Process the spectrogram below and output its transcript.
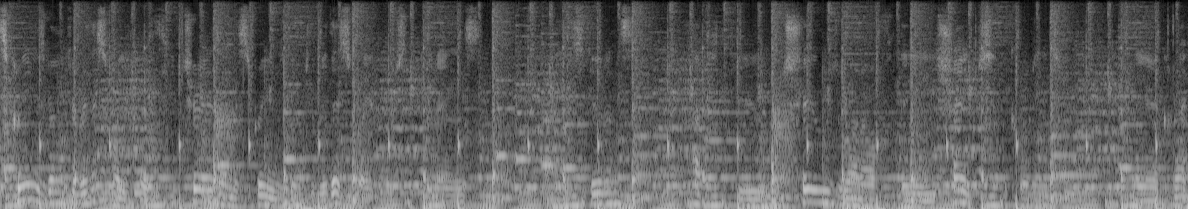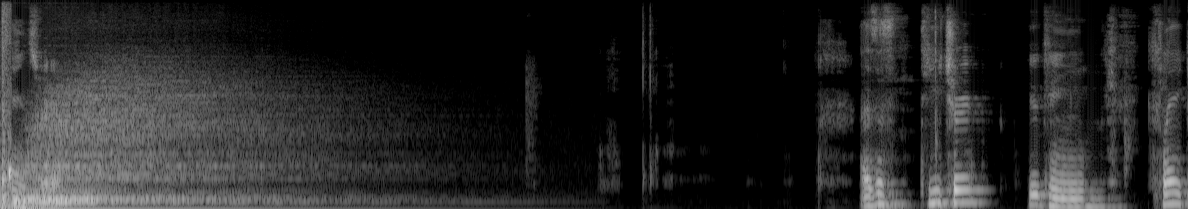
screen is going to be this way for the teachers and the screen is going to be this way for students. And the students have to choose one of the shapes according to their correct answer. As a teacher, you can click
